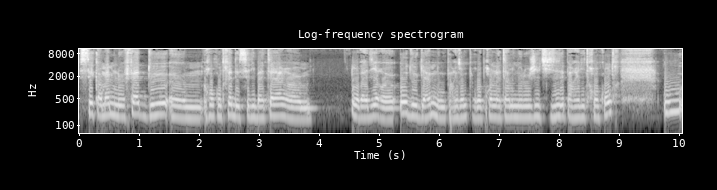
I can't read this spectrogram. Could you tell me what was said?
c'est quand même le fait de euh, rencontrer des célibataires euh, on va dire euh, haut de gamme, donc par exemple pour reprendre la terminologie utilisée par Elite Rencontre, ou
